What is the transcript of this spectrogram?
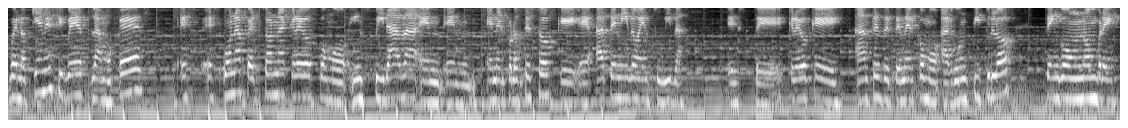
Bueno, ¿quién es Ivette la mujer? Es, es, una persona, creo, como inspirada en, en, el proceso que eh, ha tenido en su vida. Este, creo que antes de tener como algún título, tengo un nombre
